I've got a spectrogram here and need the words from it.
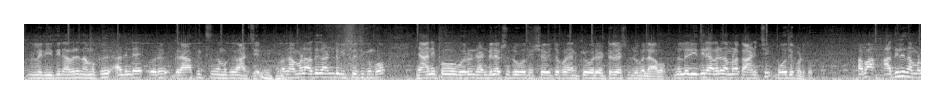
എന്നുള്ള രീതിയിൽ അവർ നമുക്ക് അതിന്റെ ഒരു ഗ്രാഫിക്സ് നമുക്ക് കാണിച്ചു തരും. അപ്പോൾ നമ്മൾ അത് കണ്ട് വിശ്വസിക്കുമ്പോൾ ഞാനിപ്പോൾ വെറും രണ്ട് ലക്ഷം രൂപ നിക്ഷേപിച്ചപ്പോൾ എനിക്ക് ഒരു എട്ട് ലക്ഷം രൂപ ലാഭം എന്നുള്ള രീതിയിൽ അവർ നമ്മളെ കാണിച്ച് ബോധ്യപ്പെടുത്തും. അപ്പോൾ അതിൽ നമ്മൾ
